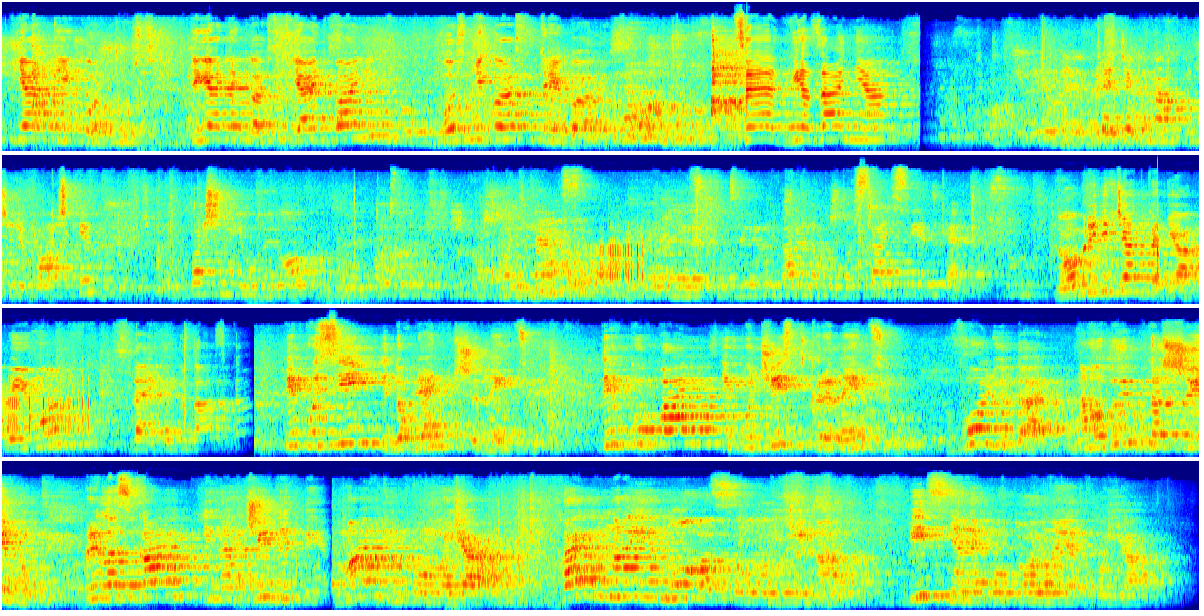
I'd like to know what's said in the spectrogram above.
П'ятий конкурс. Дев'ятий клас 5 балів, восьмий клас 3 бали. Це в'язання. Третя канавка черепашки, пашний уголок, розливий хліб, і сир. Добре, дівчатка, дякуємо. Сідайте, будь ласка. Ти посій і доглянь пшеницю. Ти вкопай і почисть криницю. Волю дай, нагодуй пташину, приласкай навчи дитину. Матінко моя, хай лунає мова солов'їна, пісня неповторна, як твоя.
